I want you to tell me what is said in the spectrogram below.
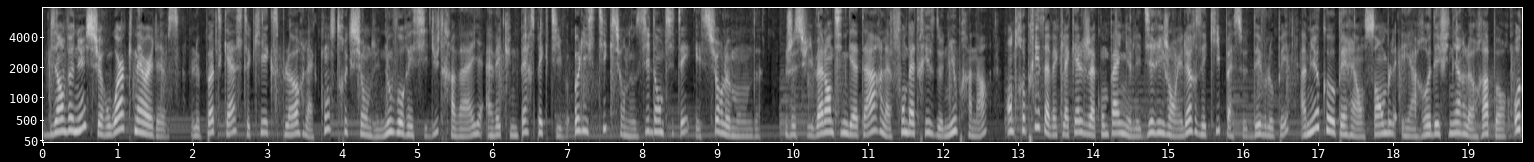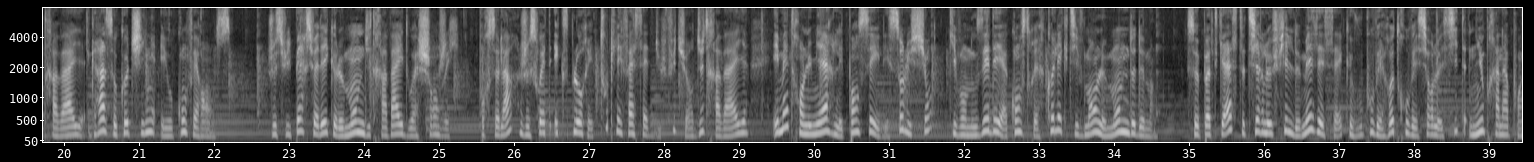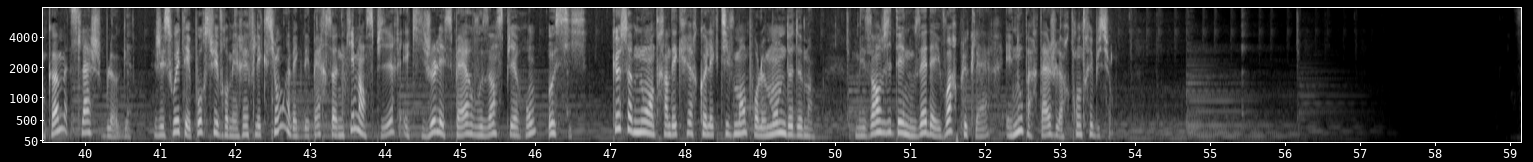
Bienvenue sur Work Narratives, le podcast qui explore la construction du nouveau récit du travail avec une perspective holistique sur nos identités et sur le monde. Je suis Valentine Gattard, la fondatrice de New Prana, entreprise avec laquelle j'accompagne les dirigeants et leurs équipes à se développer, à mieux coopérer ensemble et à redéfinir leur rapport au travail grâce au coaching et aux conférences. Je suis persuadée que le monde du travail doit changer. Pour cela, je souhaite explorer toutes les facettes du futur du travail et mettre en lumière les pensées et les solutions qui vont nous aider à construire collectivement le monde de demain. Ce podcast tire le fil de mes essais que vous pouvez retrouver sur le site newprana.com/blog. J'ai souhaité poursuivre mes réflexions avec des personnes qui m'inspirent et qui, je l'espère, vous inspireront aussi. Que sommes-nous en train d'écrire collectivement pour le monde de demain? Mes invités nous aident à y voir plus clair et nous partagent leurs contributions.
